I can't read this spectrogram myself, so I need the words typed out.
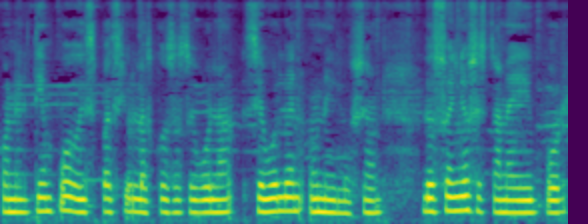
con el tiempo o espacio las cosas se, se vuelven una ilusión. Los sueños están ahí por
